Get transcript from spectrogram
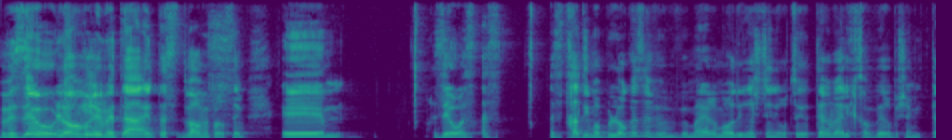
וזהו, לא אוקיי. אומרים את ה... אין את הדבר מפרסם. אמ, זהו, אז, התחלתי עם הבלוג הזה, ומהר מאוד הרגשתי שאני רוצה יותר, והיה לי חבר בשם איתי,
